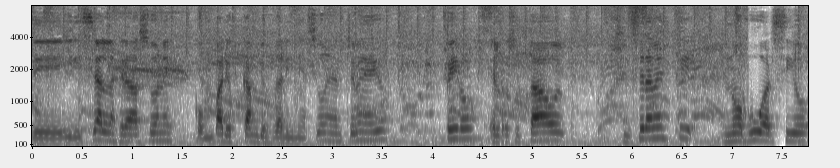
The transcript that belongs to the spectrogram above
iniciar las grabaciones con varios cambios de alineación entre medio, pero el resultado sinceramente no pudo haber sido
